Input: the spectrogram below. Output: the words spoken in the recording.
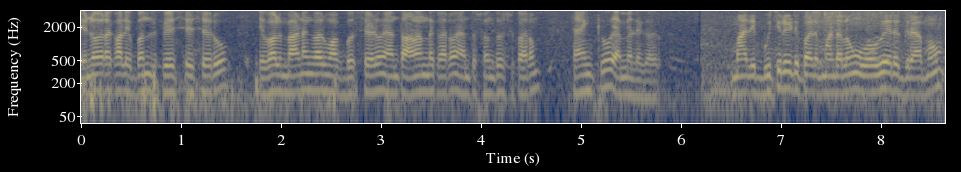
ఎన్నో రకాల ఇబ్బందులు ఫేస్ చేశారు. ఇవాళ మేడం గారు మాకు బస్సు వేయడం ఎంతో ఆనందకరం ఎంతో సంతోషకరం. థ్యాంక్ యూ ఎమ్మెల్యే గారు. మాది బుచ్చిరెడ్డిపాలెం మండలం ఓవేరు గ్రామం.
